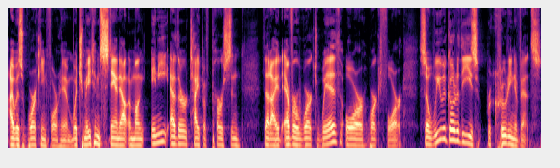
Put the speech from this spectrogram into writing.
I was working for him, which made him stand out among any other type of person that I had ever worked with or worked for. So we would go to these recruiting events,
